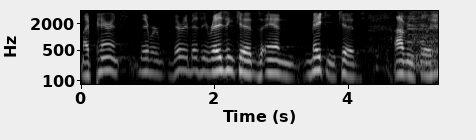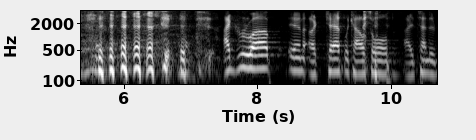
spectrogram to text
my parents, they were very busy raising kids and making kids, obviously. I grew up in a Catholic household. I attended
